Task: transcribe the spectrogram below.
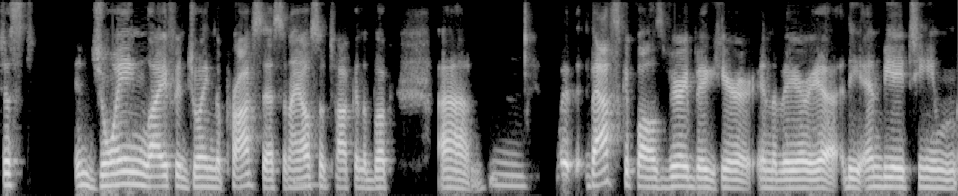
just enjoying life, enjoying the process. And I also talk in the book um, mm. with basketball is very big here in the Bay Area. The NBA team,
